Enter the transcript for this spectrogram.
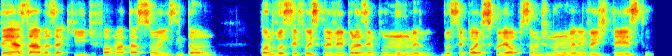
Tem as abas aqui de formatações, então, quando você for escrever, por exemplo, um número, você pode escolher a opção de número em vez de texto.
